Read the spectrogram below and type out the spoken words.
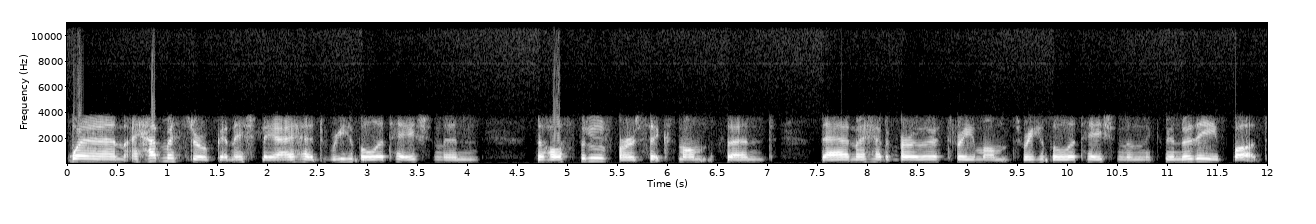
when I had my stroke initially, I had rehabilitation in the hospital for six months, and then I had a further three months rehabilitation in the community. But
